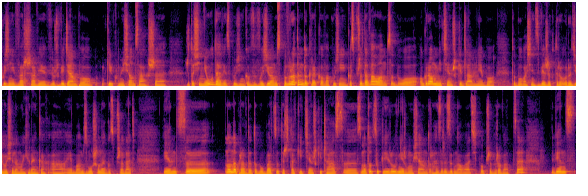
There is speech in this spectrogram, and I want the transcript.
Później w Warszawie już wiedziałam po kilku miesiącach, że że to się nie uda, więc później go wywoziłam z powrotem do Krakowa, później go sprzedawałam, co było ogromnie ciężkie dla mnie, bo to było właśnie zwierzę, które urodziło się na moich rękach, a ja byłam zmuszona go sprzedać. Więc y, no naprawdę to był bardzo też taki ciężki czas. Y, z motocykli również musiałam trochę zrezygnować po przeprowadzce, więc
